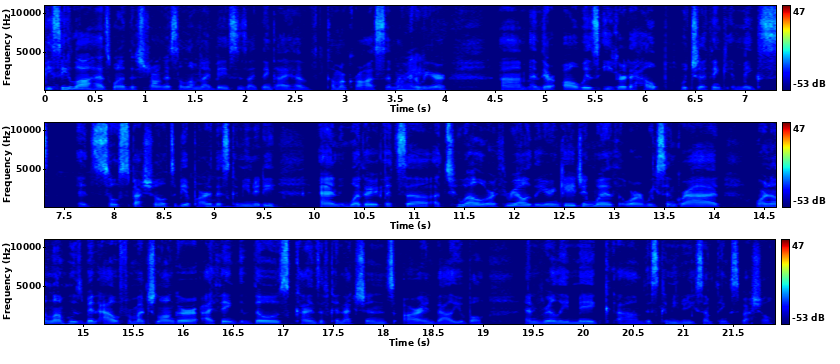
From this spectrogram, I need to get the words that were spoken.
BC Law has one of the strongest alumni bases I think I have come across in my Right. career. Um, and they're always eager to help, which I think it makes it so special to be a part of this community. And whether it's a, a 2L or a 3L that you're engaging with, or a recent grad, or an alum who's been out for much longer, I think those kinds of connections are invaluable and really make um, this community something special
